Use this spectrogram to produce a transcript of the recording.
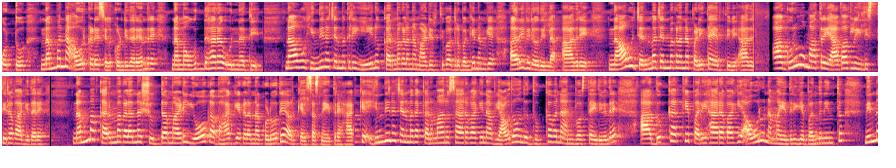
ಕೊಟ್ಟು ನಮ್ಮನ್ನು ಅವ್ರ ಕಡೆ ಸೆಳ್ಕೊಂಡಿದ್ದಾರೆ. ಅಂದರೆ ನಮ್ಮ ಉದ್ಧಾರ, ಉನ್ನತಿ. ನಾವು ಹಿಂದಿನ ಜನ್ಮದಲ್ಲಿ ಏನು ಕರ್ಮಗಳನ್ನು ಮಾಡಿರ್ತೀವೋ ಅದ್ರ ಬಗ್ಗೆ ನಮಗೆ ಅರಿವಿರೋದಿಲ್ಲ. ಆದರೆ ನಾವು ಜನ್ಮ ಜನ್ಮಗಳನ್ನು ಪಡಿತಾ ಇರ್ತೀವಿ. ಆದರೆ ಆ ಗುರುವು ಮಾತ್ರ ಯಾವಾಗಲೂ ಇಲ್ಲಿ ಸ್ಥಿರವಾಗಿದ್ದಾರೆ. ನಮ್ಮ ಕರ್ಮಗಳನ್ನು ಶುದ್ಧ ಮಾಡಿ ಯೋಗ ಭಾಗ್ಯಗಳನ್ನು ಕೊಡೋದೇ ಅವ್ರ ಕೆಲಸ ಸ್ನೇಹಿತರೆ. ಹಾಗೆ ಹಿಂದಿನ ಜನ್ಮದ ಕರ್ಮಾನುಸಾರವಾಗಿ ನಾವು ಯಾವುದೋ ಒಂದು ದುಃಖವನ್ನು ಅನುಭವಿಸ್ತಾ ಇದ್ದೀವಿ ಅಂದರೆ ಆ ದುಃಖಕ್ಕೆ ಪರಿಹಾರವಾಗಿ ಅವರು ನಮ್ಮ ಎದುರಿಗೆ ಬಂದು ನಿಂತು ನಿನ್ನ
